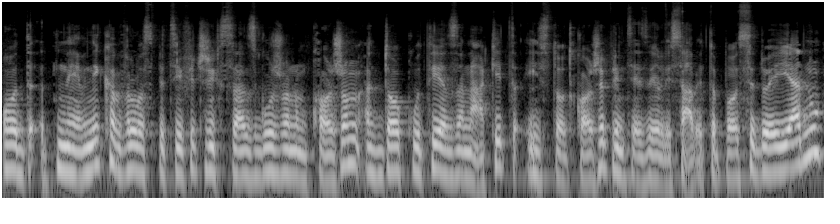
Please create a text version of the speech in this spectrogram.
od dnevnika, vrlo specifičnih sa zgužvanom kožom, do kutija za nakit, isto od kože, princeza Elisaveta posjeduje jednu,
